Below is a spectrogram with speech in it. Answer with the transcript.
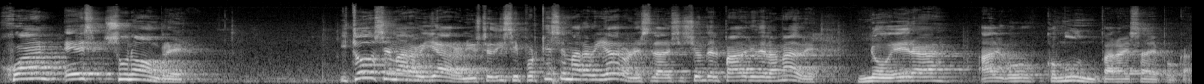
Juan es su nombre. Y todos se maravillaron. Y usted dice, ¿por qué se maravillaron? Es la decisión del padre y de la madre. No era algo común para esa época.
